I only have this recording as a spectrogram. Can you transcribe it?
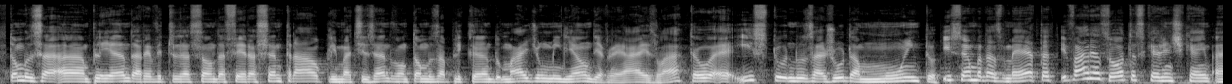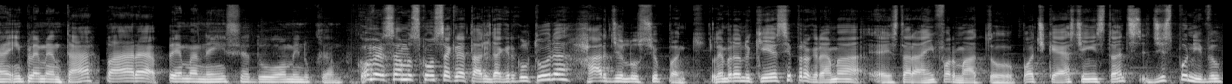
estamos a, ampliando a revitalização da feira central, climatizando, estamos aplicando mais de um milhão de reais lá. Então, é, isto nos ajuda muito. Isso é uma das metas e várias outras que a gente quer é, implementar para a permanência do homem no campo. Conversamos com o secretário da Agricultura, Hard Lúcio Punk. Lembrando que esse programa eh, estará em formato podcast em instantes, disponível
